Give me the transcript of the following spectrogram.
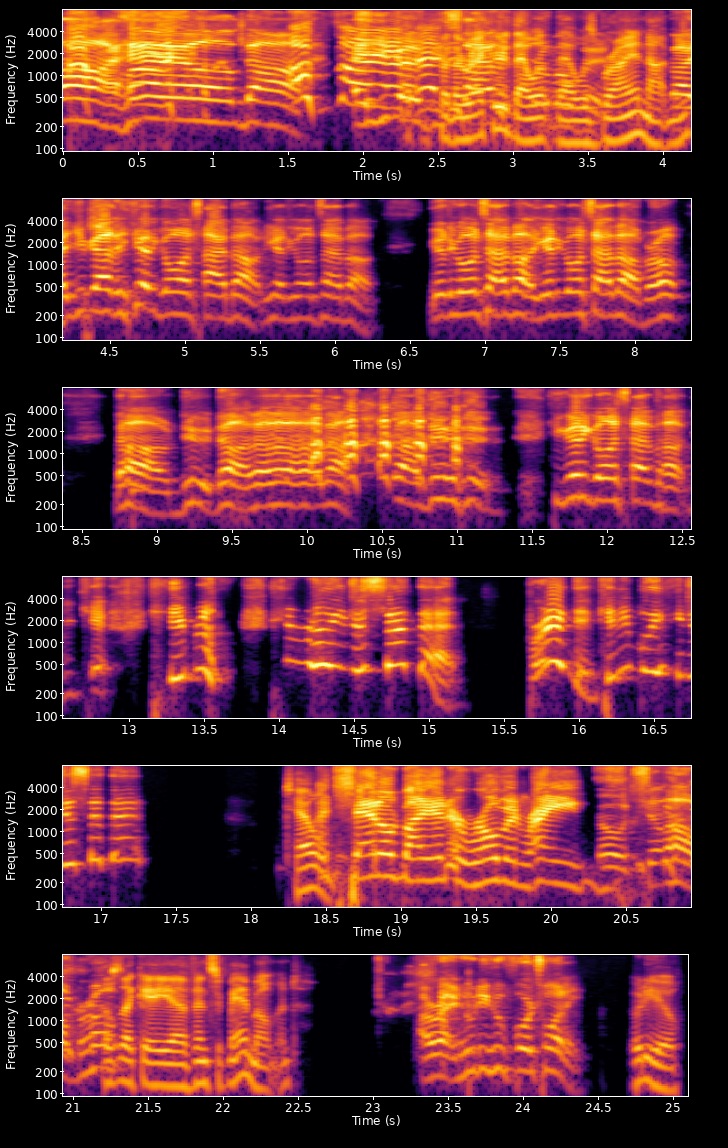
oh hell no! I'm sorry. Hey, you gotta- For the record, that was that was bit. Brian, not me. Uh, you gotta, you gotta go on timeout. You gotta go on timeout. You gotta go on timeout. You gotta go on timeout, bro. No, dude, no, no, no, no, no, no, dude, dude. You gotta go on timeout. You can't. He really, he really just said that. Brandon, can you believe he just said that? Tell I me. channeled my inner Roman Reigns. No, chill out, bro. That was like a uh, Vince McMahon moment. All right, Hootie Who 420. Who do you?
